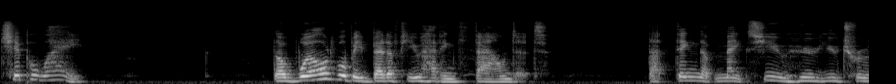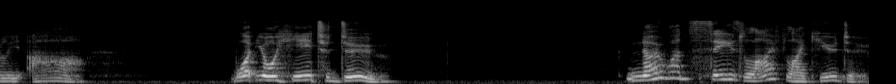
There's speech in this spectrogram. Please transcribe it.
chip away. The world will be better for you having found it. That thing that makes you who you truly are. What you're here to do. No one sees life like you do.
